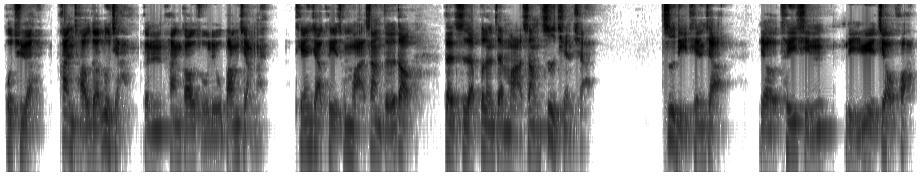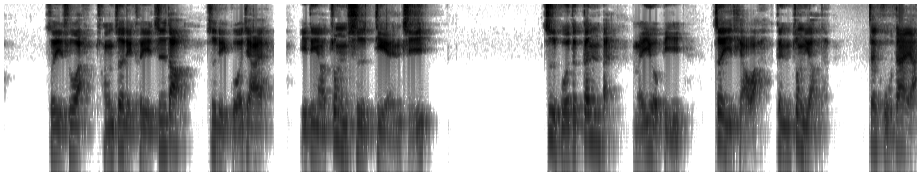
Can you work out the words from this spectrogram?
过去啊，汉朝的陆贾跟汉高祖刘邦讲啊：“天下可以从马上得到，但是啊，不能在马上治天下。治理天下要推行礼乐教化。”所以说啊，从这里可以知道，治理国家呀，一定要重视典籍。治国的根本没有比这一条啊更重要的。在古代呀，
